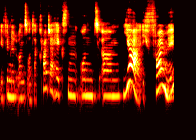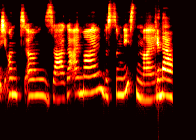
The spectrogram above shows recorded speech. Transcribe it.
Ihr findet uns unter Kräuterhexen und ähm, ja, ich freue mich und ähm, sage einmal bis zum nächsten Mal. Genau.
